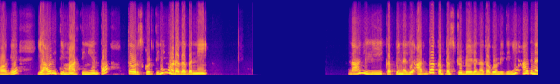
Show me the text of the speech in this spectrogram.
ಹಾಗೆ ಯಾವ ರೀತಿ ಮಾಡ್ತೀನಿ ಅಂತ ತೋರಿಸ್ಕೊಡ್ತೀನಿ. ನೋಡೋದ ಬನ್ನಿ. ನಾನಿಲ್ಲಿ ಈ ಕಪ್ಪಿನಲ್ಲಿ ಅರ್ಧ ಕಪ್ಪಷ್ಟು ಬೇಳೆನ ತಗೊಂಡಿದ್ದೀನಿ. ಅದನ್ನ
